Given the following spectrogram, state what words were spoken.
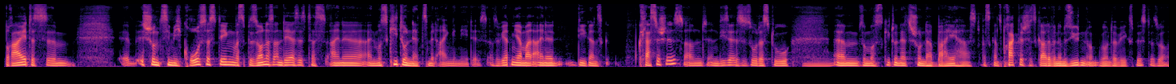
breit. Das ähm, ist schon ziemlich groß, das Ding. Was besonders an der ist, ist, dass eine, ein Moskitonetz mit eingenäht ist. Also wir hatten ja mal eine, die ganz klassisch ist. Und in dieser ist es so, dass du mhm. ähm, so ein Moskitonetz schon dabei hast, was ganz praktisch ist, gerade wenn du im Süden irgendwo unterwegs bist. Also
